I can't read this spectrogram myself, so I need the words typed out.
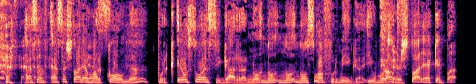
essa, essa história yes. marcou-me, né? porque eu sou a cigarra, não, não, não, não sou a formiga. E o moral da história é que pá,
